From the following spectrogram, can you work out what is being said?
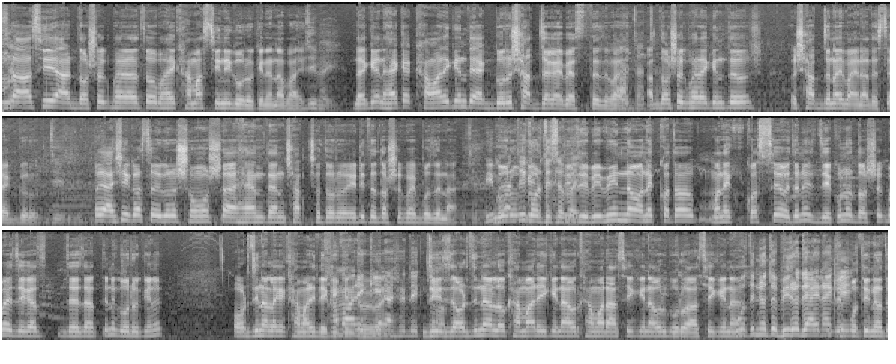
আমরা আছি আর দর্শক ভাইরা তো ভাই খামার চিনি গরু কিনে না ভাই। ভাই? দেখেন হ্যাঁ খামারে কিন্তু এক গরু সাত জায়গায় বেচতেছে ভাই। আচ্ছা, আর আচ্ছা। দর্শক ভাইরা কিন্তু ওই সাত জনাই বায়না দিচ্ছে এক গরু। ওই আশি কষ্ট ওই গরুর সমস্যা হ্যান ত্যান সাত সতেরো এটি তো দর্শক ভাই বোঝে না। জি, বিভিন্ন অনেক কথা মানে করছে ওই জন্য যে কোনো দর্শক ভাই যে জাতিনি গরু কিনে অরিজিনাল আগে খামারি দেখে কিনতে হবে। জি জি অরিজিনাল ও খামারি কিনা ওর খামার আছে কিনা ওর গরু আছে কিনা। প্রতিনিয়ত ভিডিও দেয় নাকি? প্রতিনিয়ত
